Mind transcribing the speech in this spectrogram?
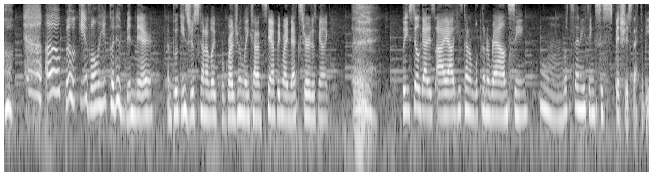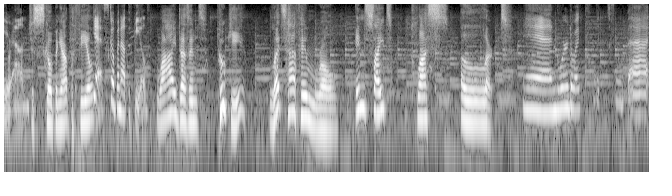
Oh, Pookie, if only you could have been there. And Pookie's just kind of like begrudgingly kind of stamping right next to her, just being like, but he's still got his eye out. He's kind of looking around, seeing, hmm, what's anything suspicious that could be around? Just scoping out the field? Yeah, scoping out the field. Why doesn't Pookie? Let's have him roll insight plus alert. And where do I click for that?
